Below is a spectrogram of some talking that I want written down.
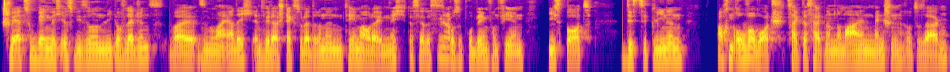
schwer zugänglich ist wie so ein League of Legends, weil, sind wir mal ehrlich, entweder steckst du da drin im Thema oder eben nicht. Das ist ja das Ja. große Problem von vielen E-Sport-Disziplinen. Auch ein Overwatch zeigt das halt einem normalen Menschen sozusagen,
